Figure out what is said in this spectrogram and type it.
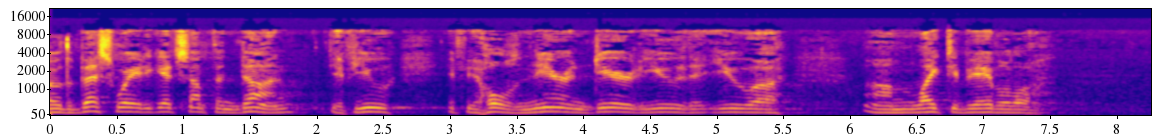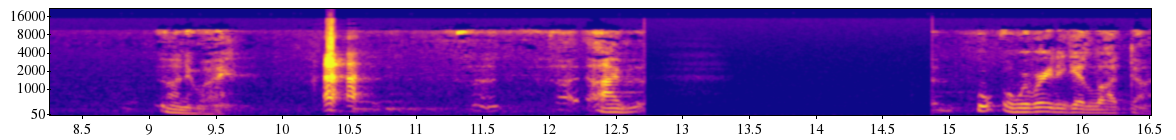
So the best way to get something done, if you if it holds near and dear to you that you uh, um, like to be able to. Anyway, I'm. We're going to get a lot done.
